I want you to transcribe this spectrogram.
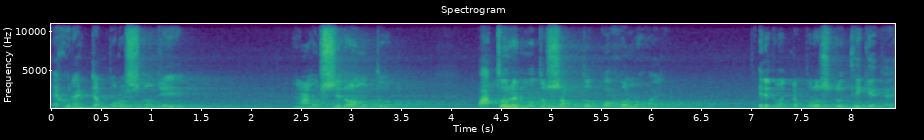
এখন একটা প্রশ্ন যে, মানুষের অন্তর পাথরের মতো শক্ত কখন হয়? এরকম একটা প্রশ্ন থেকে যায়।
